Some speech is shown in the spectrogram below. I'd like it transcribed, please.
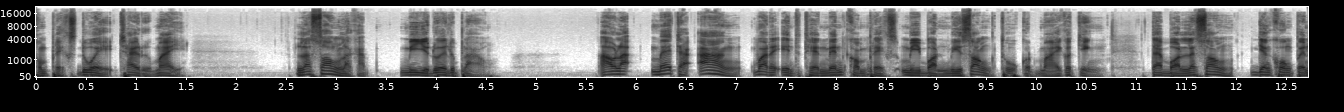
คอมเพล็กซ์ด้วยใช่หรือไม่ และซ่องล่ะครับ มีอยู่ด้วยหรือเปล่า เอาละแม้จะอ้างว่าใน Entertainment Complex มีบ่อนมีซ่องถูกกฎหมายก็จริง แต่บ่อนและซ่องยังคงเป็น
